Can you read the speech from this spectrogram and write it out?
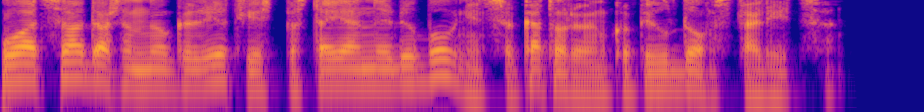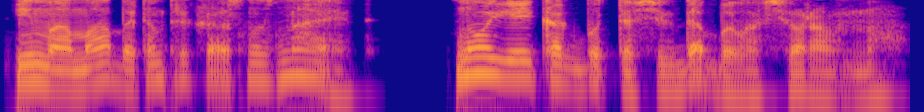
У отца даже много лет есть постоянная любовница, которой он купил дом в столице. И мама об этом прекрасно знает. Но ей как будто всегда было все равно.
